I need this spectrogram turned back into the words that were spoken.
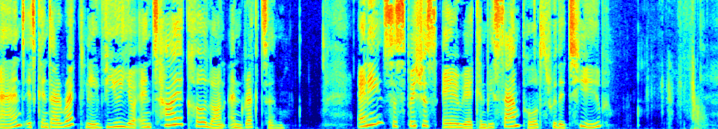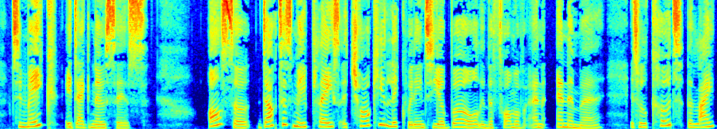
And it can directly view your entire colon and rectum. Any suspicious area can be sampled through the tube to make a diagnosis. Also, doctors may place a chalky liquid into your bowl in the form of an enema. It will coat the light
